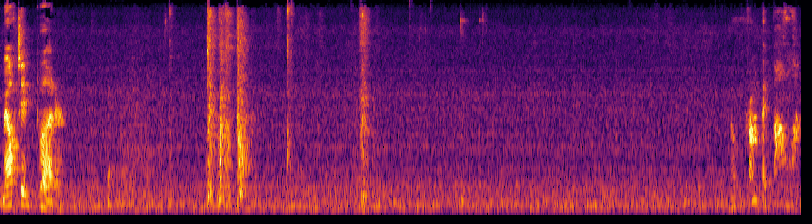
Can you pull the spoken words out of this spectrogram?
melted butter. Don't drop it, Paula.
